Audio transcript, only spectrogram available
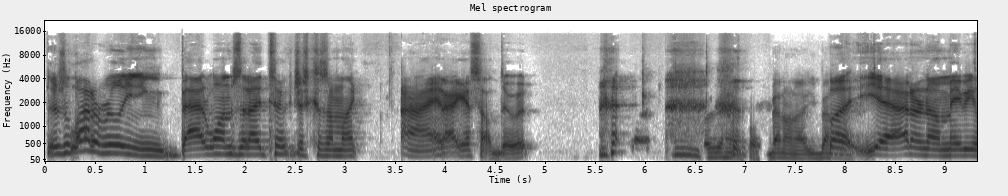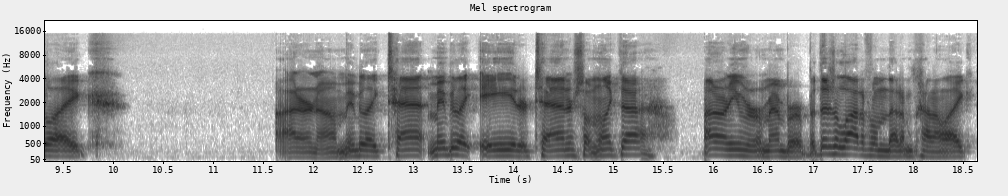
there's a lot of really bad ones that I took just because I'm like, all right, I guess I'll do it. been on a, you've been but yeah, I don't know. Maybe like I don't know. Maybe like ten, maybe like eight or ten or something like that. I don't even remember. But there's a lot of them that I'm kind of like,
